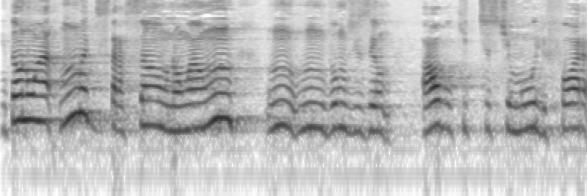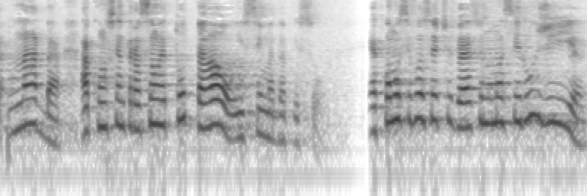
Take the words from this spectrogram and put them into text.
Então não há uma distração, não há um, um, um vamos dizer, um, algo que te estimule fora, nada. A concentração é total em cima da pessoa. É como se você estivesse numa cirurgia.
